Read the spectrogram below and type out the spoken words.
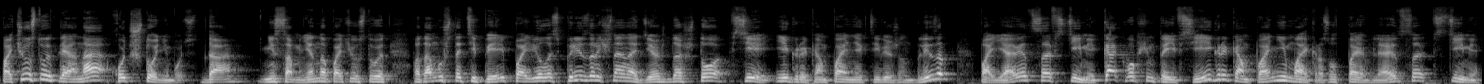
Почувствует ли она хоть что-нибудь? Да, несомненно почувствует, потому что теперь появилась призрачная надежда, что все игры компании Activision Blizzard появятся в Steam. Как, в общем-то, и все игры компании Microsoft появляются в Steam.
